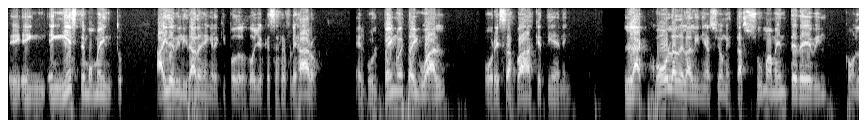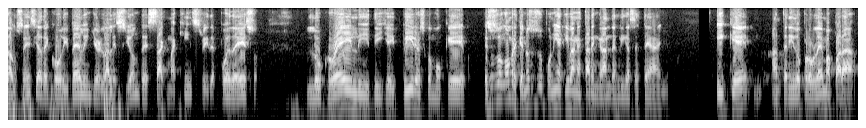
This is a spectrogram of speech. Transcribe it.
en, en este momento, hay debilidades en el equipo de los Dodgers que se reflejaron. El bullpen no está igual por esas bajas que tienen. La cola de la alineación está sumamente débil con la ausencia de Cody Bellinger, la lesión de Zach McKinstry después de eso. Luke Rayleigh, DJ Peters, como que esos son hombres que no se suponía que iban a estar en grandes ligas este año y que han tenido problemas para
